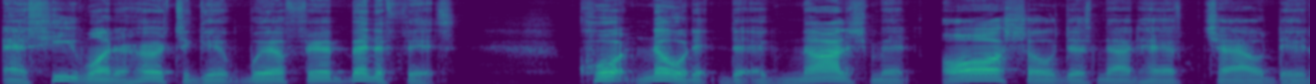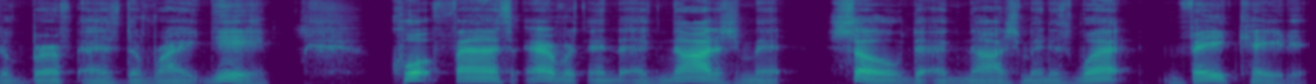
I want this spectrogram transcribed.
as he wanted her to get welfare benefits. Court noted the acknowledgement also does not have child date of birth as the right year. Court finds errors in the acknowledgement, so the acknowledgement is what? Vacated.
